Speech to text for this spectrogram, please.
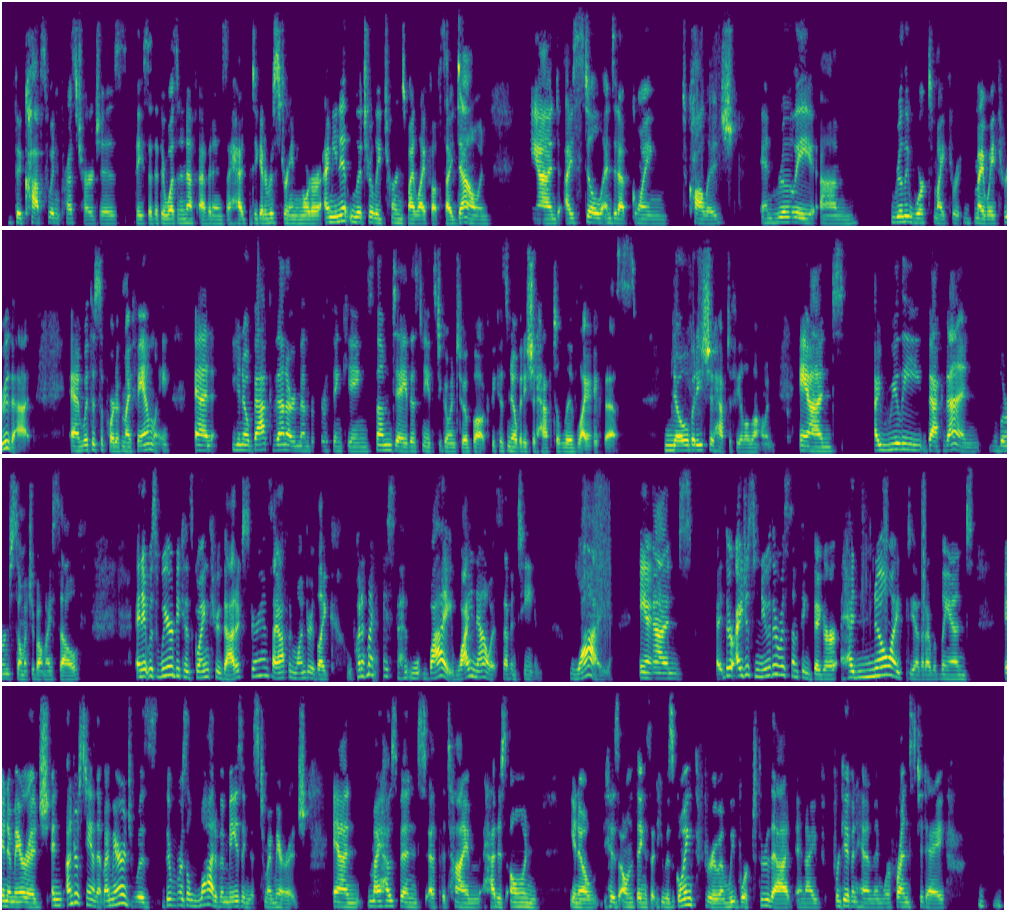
the cops wouldn't press charges. They said that there wasn't enough evidence. I had to get a restraining order. I mean, it literally turns my life upside down and I still ended up going to college and really, um, really worked my through my way through that, and with the support of my family. And you know, back then I remember thinking someday this needs to go into a book because nobody should have to live like this. Nobody should have to feel alone. And I really back then learned so much about myself and it was weird because going through that experience, I often wondered, like, what am I, why, why now at 17? Why? And there, I just knew there was something bigger. I had no idea that I would land in a marriage and understand that my marriage was, there was a lot of amazingness to my marriage. And my husband at the time had his own, you know, his own things that he was going through. And we've worked through that and I've forgiven him and we're friends today.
